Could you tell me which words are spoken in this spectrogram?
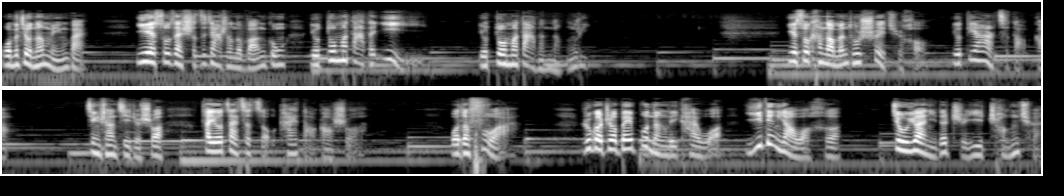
我们就能明白，耶稣在十字架上的完工有多么大的意义，有多么大的能力。耶稣看到门徒睡去后，又第二次祷告。经上记着说，他又再次走开祷告说：“我的父啊。”如果这杯不能离开我，一定要我喝，就愿你的旨意成全。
